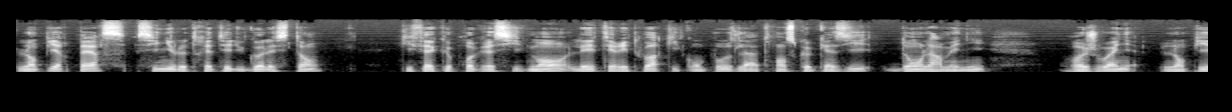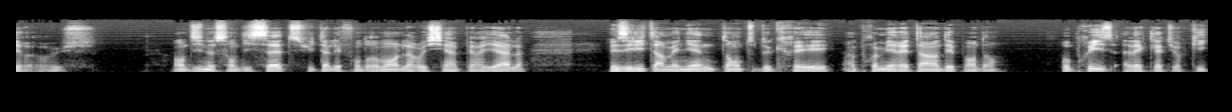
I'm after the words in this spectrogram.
l'Empire perse signe le traité du Golestan, qui fait que progressivement les territoires qui composent la Transcaucasie, dont l'Arménie, rejoignent l'Empire russe. En 1917, suite à l'effondrement de la Russie impériale, les élites arméniennes tentent de créer un premier État indépendant. Aux prises avec la Turquie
